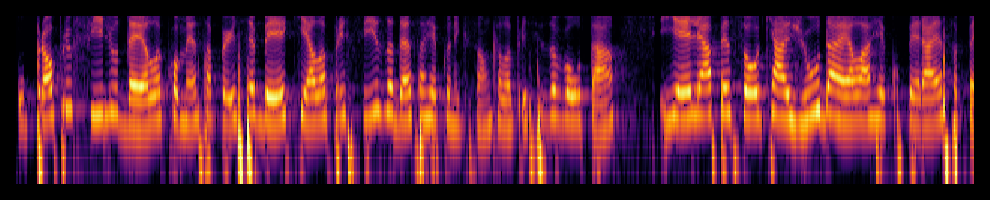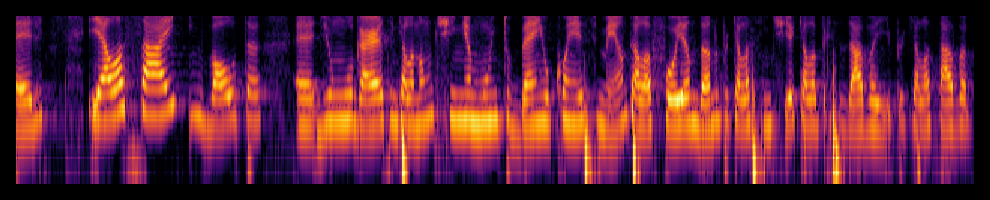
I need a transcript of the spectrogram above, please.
O próprio filho dela começa a perceber que ela precisa dessa reconexão, que ela precisa voltar. E ele é a pessoa que ajuda ela a recuperar essa pele. E ela sai em volta é, de um lugar assim que ela não tinha muito bem o conhecimento. Ela foi andando porque ela sentia que ela precisava ir, porque ela estava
